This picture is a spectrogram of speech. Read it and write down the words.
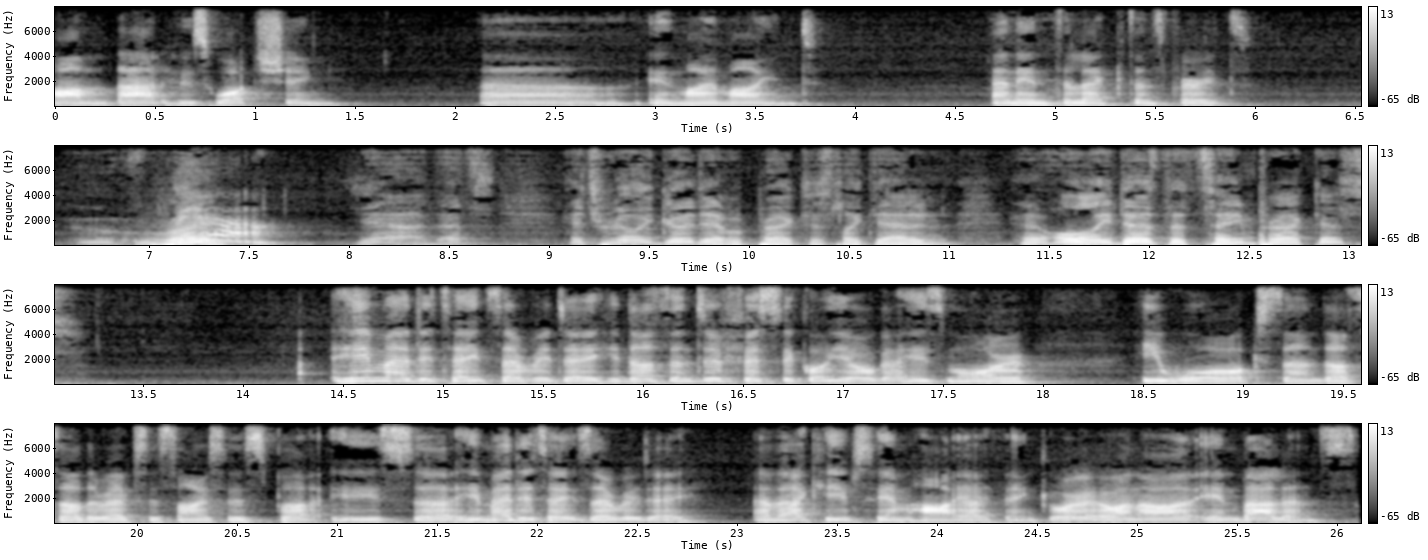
on that who's watching uh, in my mind and intellect and spirit. Right. Yeah. Yeah, that's it's really good to have a practice like that. And, and Ollie does the same practice. He meditates every day. He doesn't do physical yoga. He's more he walks and does other exercises, but he's uh, he meditates every day, and that keeps him high, I think, or on uh, in balance.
